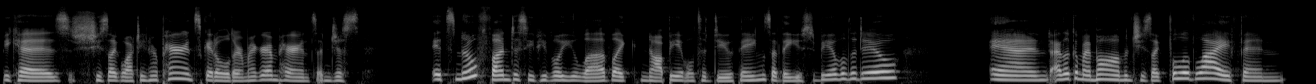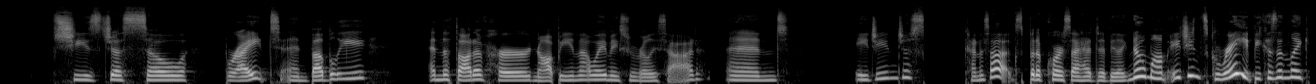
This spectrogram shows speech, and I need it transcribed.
because she's like watching her parents get older, my grandparents and just it's no fun to see people you love like not be able to do things that they used to be able to do. And I look at my mom and she's like full of life and she's just so bright and bubbly. And the thought of her not being that way makes me really sad. And aging just kind of sucks. But of course, I had to be like, no, mom, aging's great because then, like,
